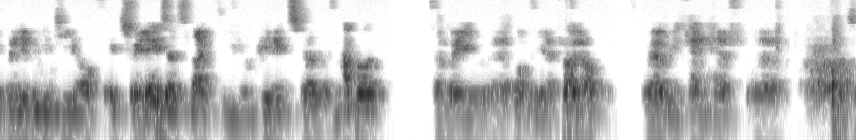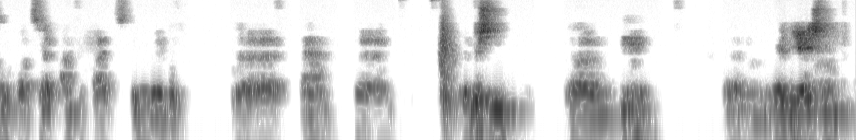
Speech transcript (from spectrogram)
availability of X-ray lasers like the European X-ray in Hamburg, uh, where you probably have heard of, where we can have so-called self-amplified stimulated uh, emission um, um, radiation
